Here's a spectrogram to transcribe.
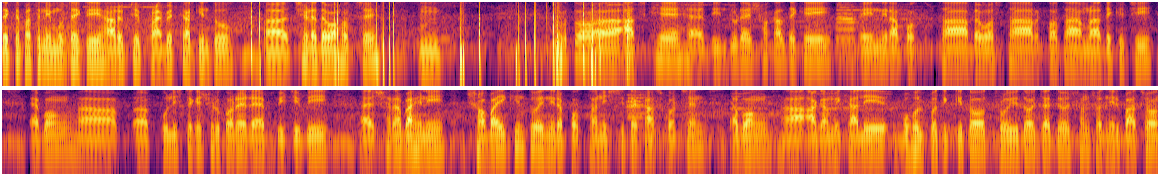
দেখতে পাচ্ছেন এই মুহূর্তে একটি আরেকটি প্রাইভেট কার কিন্তু ছেড়ে দেওয়া হচ্ছে। মূলত আজকে দিন জুড়ে সকাল থেকে এই নিরাপত্তা ব্যবস্থার কথা আমরা দেখেছি এবং পুলিশ থেকে শুরু করে র্যাব, বিজিবি সেনাবাহিনী সবাই কিন্তু এই নিরাপত্তা নিশ্চিতে কাজ করছেন এবং আগামীকালই বহুল প্রতীক্ষিত ত্রয়োদশ জাতীয় সংসদ নির্বাচন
